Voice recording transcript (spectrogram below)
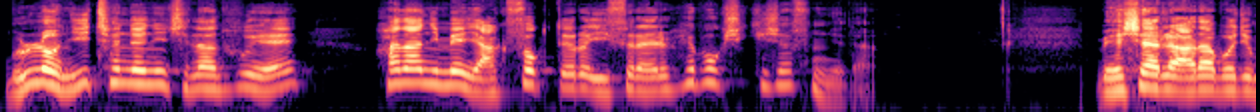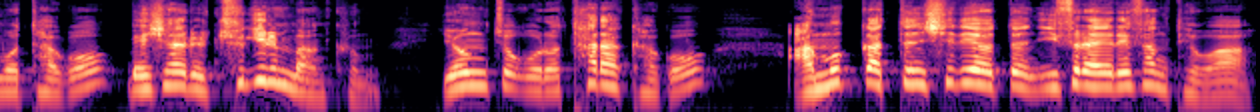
물론 2000년이 지난 후에 하나님의 약속대로 이스라엘을 회복시키셨습니다. 메시아를 알아보지 못하고 메시아를 죽일 만큼 영적으로 타락하고 암흑 같은 시대였던 이스라엘의 상태와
